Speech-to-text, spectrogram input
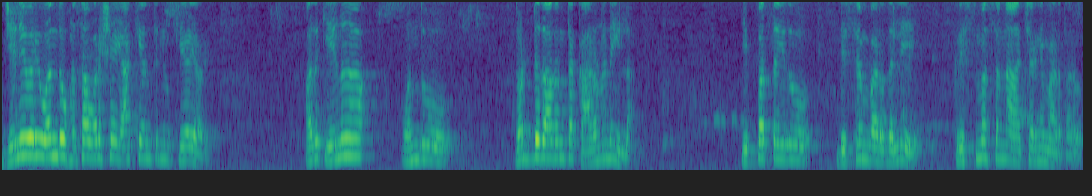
ಜನವರಿ ಒಂದು ಹೊಸ ವರ್ಷ ಯಾಕೆ ಅಂತ ನೀವು ಕೇಳಿ ಅವ್ರಿ ಅದಕ್ಕೆ ಏನೋ ಒಂದು ದೊಡ್ಡದಾದಂಥ ಕಾರಣನೇ ಇಲ್ಲ. ಇಪ್ಪತ್ತೈದು ಡಿಸೆಂಬರ್ದಲ್ಲಿ ಕ್ರಿಸ್ಮಸ್ಸನ್ನು ಆಚರಣೆ ಮಾಡ್ತಾರೋ,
